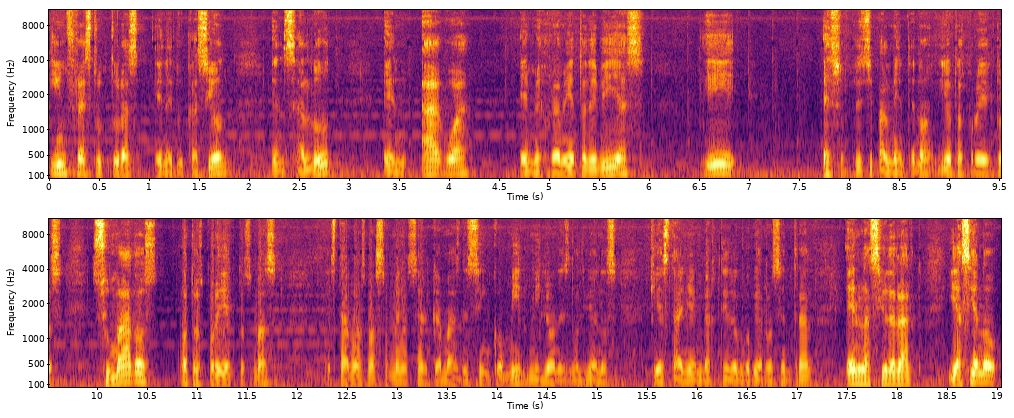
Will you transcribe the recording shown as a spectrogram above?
infraestructuras en educación, en salud, en agua, en mejoramiento de vías, y eso principalmente, ¿no? Y otros proyectos sumados, otros proyectos más, estamos más o menos cerca de más de 5 mil millones de bolivianos que este año ha invertido el gobierno central en la ciudad Alto. Y haciendo,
